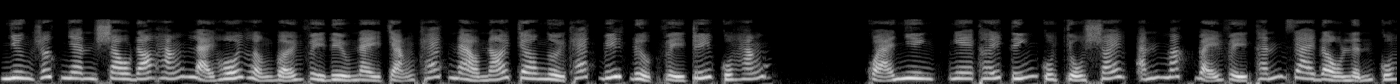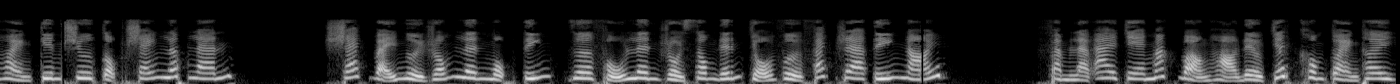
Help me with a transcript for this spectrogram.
Nhưng rất nhanh sau đó hắn lại hối hận bởi vì điều này chẳng khác nào nói cho người khác biết được vị trí của hắn. Quả nhiên, nghe thấy tiếng của chủ soái, ánh mắt bảy vị thánh giai đầu lĩnh của Hoàng Kim Sư tộc sáng lấp lánh. Sát bảy người rống lên một tiếng, dơ phủ lên rồi xông đến chỗ vừa phát ra tiếng nói. Phàm là ai che mắt bọn họ đều chết không toàn thây.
